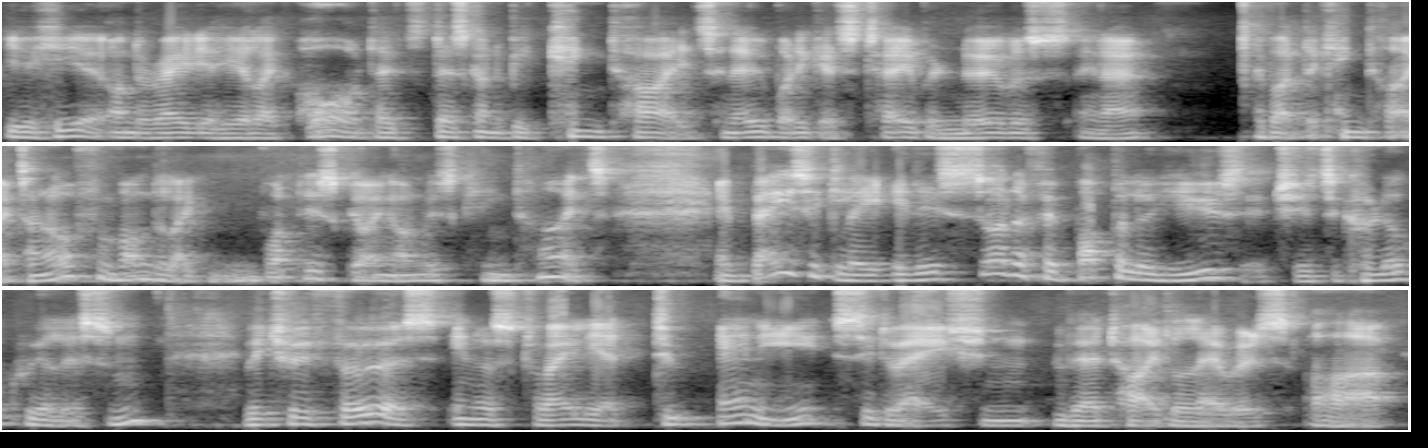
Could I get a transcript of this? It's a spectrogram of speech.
you hear on the radio here like oh there's, there's going to be king tides and everybody gets terribly nervous you know about the king tides. And i often wonder like what is going on with king tides? And basically it is sort of a popular usage it's a colloquialism which refers in australia to any situation where tidal levels are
